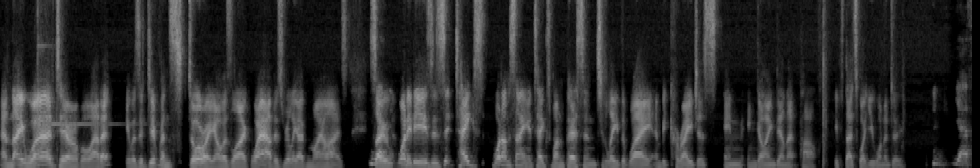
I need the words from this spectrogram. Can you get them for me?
and they were terrible at it, it was a different story. I was like, wow, this really opened my eyes. So yeah. what it is is it takes what I'm saying, it takes one person to lead the way and be courageous in in going down that path if that's what you want to do. Yes,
